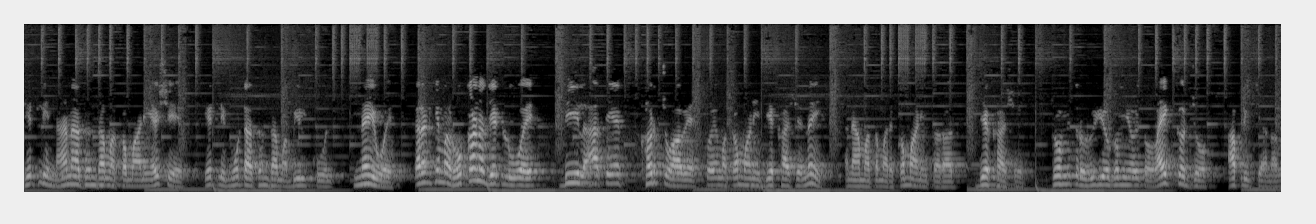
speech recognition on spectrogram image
જેટલી નાના ધંધામાં કમાણી હશે, એટલી મોટા ધંધામાં બિલકુલ નહીં હોય. કારણ કે એમાં રોકાણ જ એટલું હોય, બિલ આ તે ખર્ચો આવે, તો એમાં કમાણી દેખાશે નહીં અને આમાં તમારે કમાણી તરત દેખાશે. જો મિત્રો વીડિયો ગમ્યો હોય તો લાઇક કરજો, આપણી ચેનલ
